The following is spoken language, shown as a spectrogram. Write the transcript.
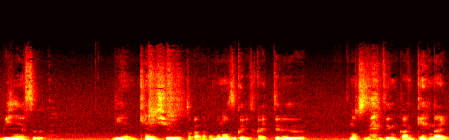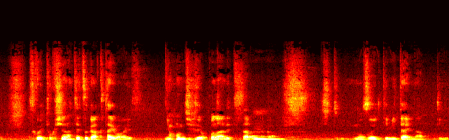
ビジネス理念研修とかなんかものづくりとか言ってるのと全然関係ないすごい特殊な哲学対話が日本中で行われてたらうん。なんかちょっと覗いてみたいなっていう、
